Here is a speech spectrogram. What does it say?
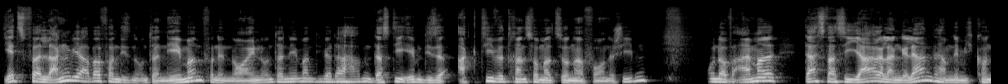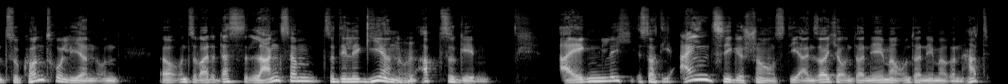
Jetzt verlangen wir aber von diesen Unternehmern, von den neuen Unternehmern, die wir da haben, dass die eben diese aktive Transformation nach vorne schieben und auf einmal das, was sie jahrelang gelernt haben, nämlich kon zu kontrollieren und, äh, und so weiter, das langsam zu delegieren mhm. und abzugeben. Eigentlich ist doch die einzige Chance, die ein solcher Unternehmer, Unternehmerin hat,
